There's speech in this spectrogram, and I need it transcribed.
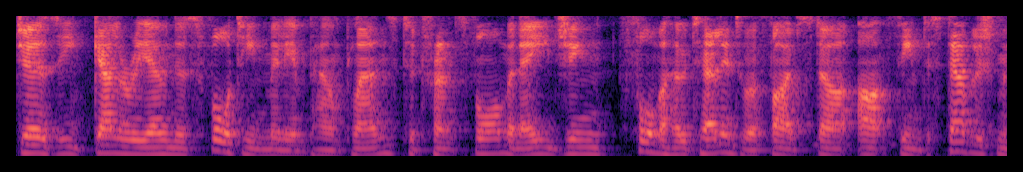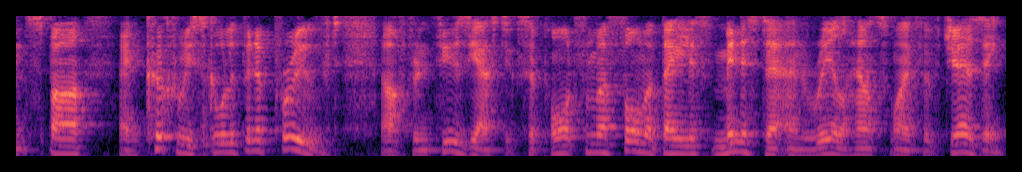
Jersey gallery owner's £14 million plans to transform an ageing former hotel into a five star art themed establishment, spa, and cookery school have been approved after enthusiastic support from a former bailiff, minister, and real housewife of Jersey.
